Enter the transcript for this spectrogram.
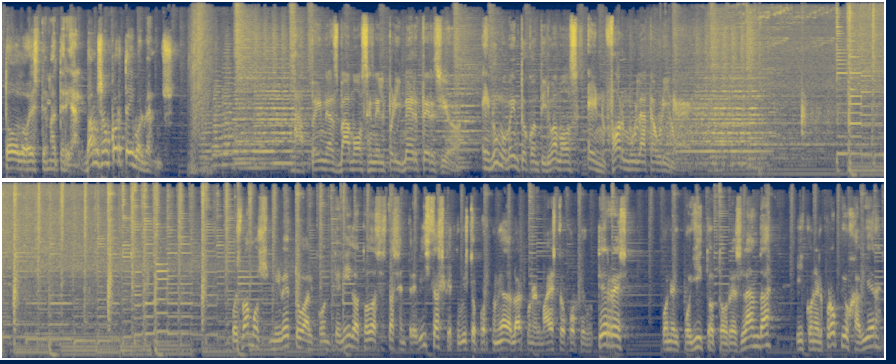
todo este material. Vamos a un corte y volvemos. Apenas vamos en el primer tercio. En un momento continuamos en Fórmula Taurina. Pues vamos, mi Beto, al contenido, a todas estas entrevistas que tuviste oportunidad de hablar con el maestro Jorge Gutiérrez, con el pollito Torres Landa y con el propio Javier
